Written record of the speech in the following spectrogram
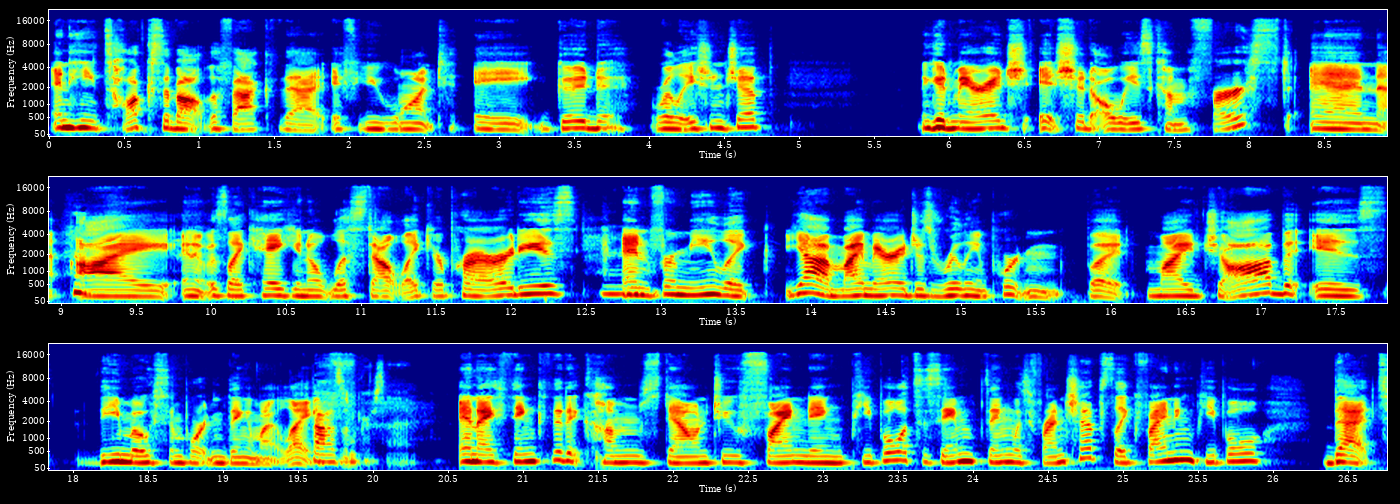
And he talks about the fact that if you want a good relationship, a good marriage, it should always come first. And I and it was like, hey, you know, list out like your priorities. Mhm. And for me, like, yeah, my marriage is really important, but my job is the most important thing in my life. thousand percent. And I think that it comes down to finding people. It's the same thing with friendships, like finding people that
